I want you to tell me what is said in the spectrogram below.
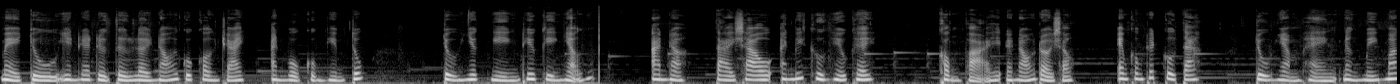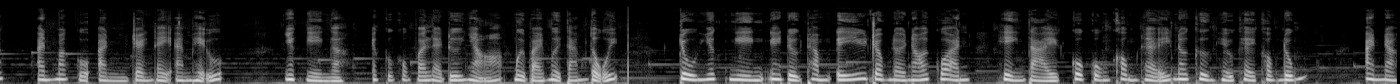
Mẹ chu nhìn ra được từ lời nói của con trai Anh vô cùng nghiêm túc Chủ nhất nghiện thiếu kiên nhẫn Anh à tại sao anh biết Khương Hiểu Khê? Không phải đã nói rồi sao? Em không thích cô ta. Chu nhầm hàng nâng mí mắt, ánh mắt của anh tràn đầy am hiểu. Nhất Nghiện à, em cũng không phải là đứa nhỏ 17-18 tuổi. Chu Nhất Nghiên nghe được thầm ý trong lời nói của anh, hiện tại cô cũng không thể nói Khương Hiểu Khê không đúng. Anh à,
